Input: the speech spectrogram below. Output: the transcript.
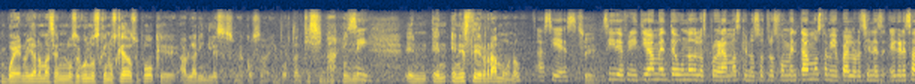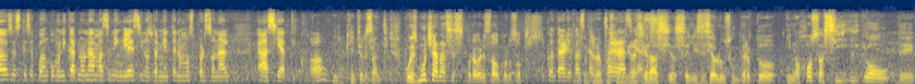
Bueno, ya nomás en los segundos que nos queda, supongo que hablar inglés es una cosa importantísima en, en, este ramo, ¿no? Así es. Sí. definitivamente uno de los programas que nosotros fomentamos también para los recién egresados es que se puedan comunicar no nada más en inglés, sino también tenemos personal asiático. Ah, mira, qué interesante. Pues muchas gracias por haber estado con nosotros. Al contrario, Pascal, muchas gracias. Gracias, el licenciado Luis Humberto Hinojosa, CEO de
